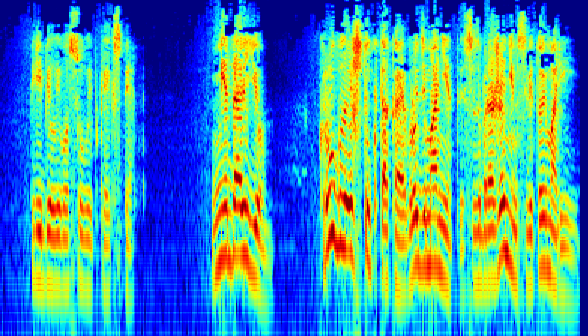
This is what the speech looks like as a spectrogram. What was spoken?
— перебил его с улыбкой эксперт медальон. Круглая штука такая, вроде монеты, с изображением Святой Марии.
